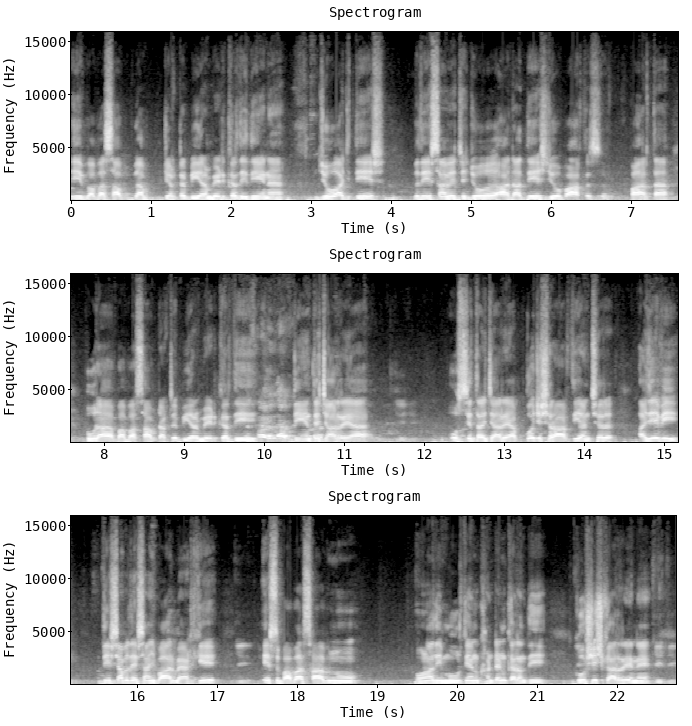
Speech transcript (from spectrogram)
ਇਹ Baba Sahib doctor B R Ambedkar ਦੀ ਦੇਣ ਹੈ। ਜੋ ਅੱਜ ਦੇਸ਼ ਵਿਦੇਸ਼ਾਂ ਵਿੱਚ ਜੋ ਸਾਡਾ ਦੇਸ਼ ਜੋ ਭਾਰਤ ਭਾਰਤ ਆ ਪੂਰਾ Baba Sahib doctor B R Ambedkar ਦੀ ਦੇਣ ਤੇ ਚੱਲ ਰਿਹਾ। ਉਸੇ ਤਰ੍ਹਾਂ ਚੱਲ ਰਿਹਾ। ਕੁਝ ਸ਼ਰਾਰਤੀ ਅੰਸ਼ਰ ਅਜੇ ਵੀ ਦੇਸ਼ਾਂ ਵਿਦੇਸ਼ਾਂ 'ਚ ਬਾਹਰ ਬੈਠ ਕੇ ਇਸ ਬਾਬਾ ਸਾਹਿਬ ਨੂੰ ਉਹਨਾਂ ਦੀ ਮੂਰਤੀਆਂ ਨੂੰ ਖੰਡਨ ਕਰਨ ਦੀ ਕੋਸ਼ਿਸ਼ ਕਰ ਰਹੇ ਨੇ। ਜੀ ਜੀ।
